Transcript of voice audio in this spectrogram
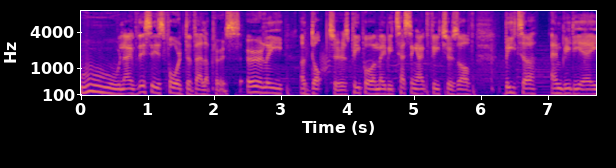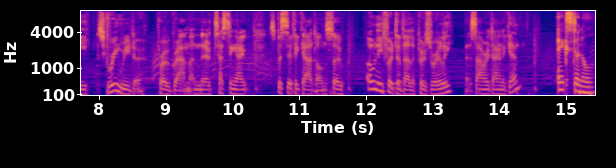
Ooh, now this is for developers, early adopters, people who are maybe testing out features of beta NVDA screen reader program and they're testing out specific add ons. So only for developers, really. Let's arrow down again. External.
